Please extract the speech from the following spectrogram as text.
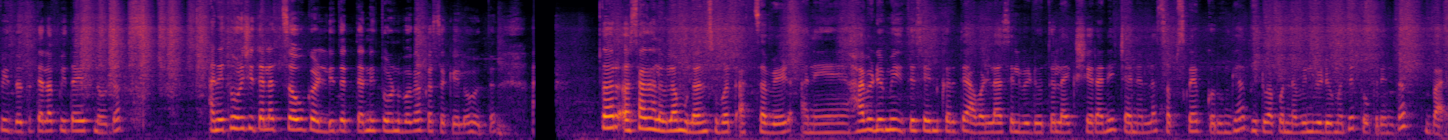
पितं तर त्याला पिता येत नव्हतं. आणि थोडीशी त्याला चव कळली तर त्यांनी तोंड बघा कसं केलं होतं. तर असा घालवला मुलांसोबत आजचा वेळ. आणि हा व्हिडिओ मी इथे सेंड करते. आवडला असेल व्हिडिओ तर लाईक शेअर आणि चॅनलला सबस्क्राईब करून घ्या. भेटू आपण नवीन व्हिडिओमध्ये. तोपर्यंत बाय.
